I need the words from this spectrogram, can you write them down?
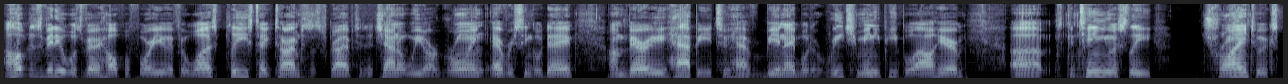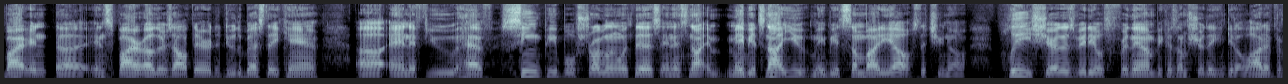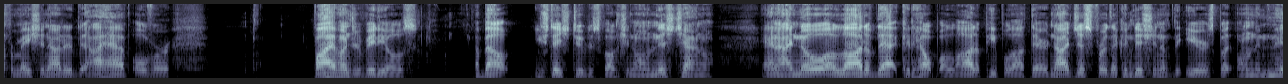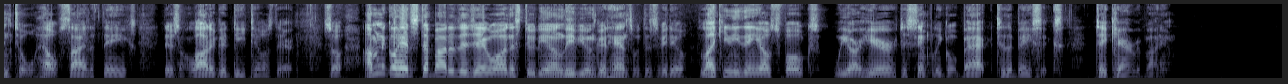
I hope this video was very helpful for you. If it was, please take time to subscribe to the channel. We are growing every single day. I'm very happy to have been able to reach many people out here. Uh, continuously trying to inspire uh, inspire others out there to do the best they can. Uh, and if you have seen people struggling with this, and it's not maybe it's not you, maybe it's somebody else that you know, please share this video for them because I'm sure they can get a lot of information out of it. I have over 500 videos about eustachian tube dysfunction on this channel and I know a lot of that could help a lot of people out there, not just for the condition of the ears, but on the mental health side of things. There's a lot of good details there. So I'm going to go ahead and step out of the Jaye Wellness Studio and leave you in good hands with this video. Like anything else, folks, we are here to simply go back to the basics. Take care, everybody.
